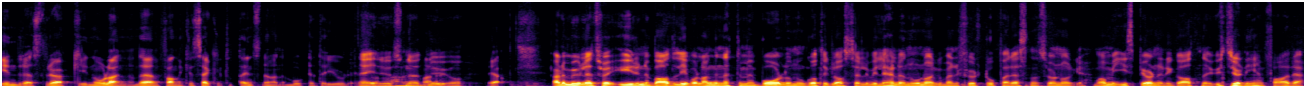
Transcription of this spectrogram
indre strøk i Nordland, og det er faen ikke sikkert at den snøen er borte til juli. Nei, det er jo snødd nå. Og. Ja. Er det mulighet for yrende badeliv og lange netter med bål og noe godt i glass, eller vil hele Nord-Norge være fulgt opp av resten av Sør-Norge? Hva med isbjørner i gatene, utgjør de en fare?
